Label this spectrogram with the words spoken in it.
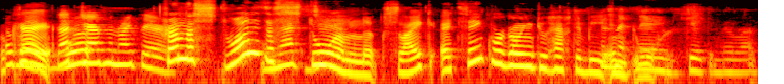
Okay. That's What? Jasmine right there. From the st- what does the that's storm looks like? I think we're going to have to be His indoors. nickname is Jake in real life.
